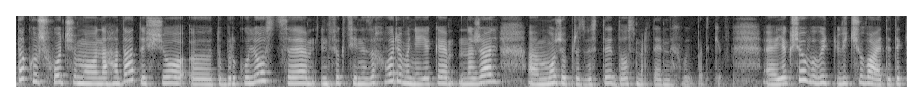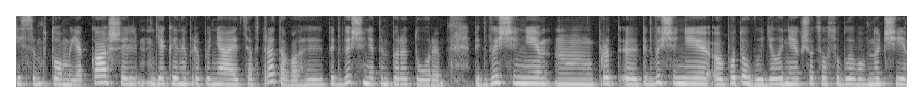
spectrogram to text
Також хочемо нагадати, що е, туберкульоз це інфекційне захворювання, яке, на жаль, е, може призвести до смертельних випадків. Е, Якщо ви відчуваєте такі симптоми, як кашель, який не припиняється, втрата ваги, підвищення температури, підвищені, підвищені потовиділення, якщо це особливо вночі,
